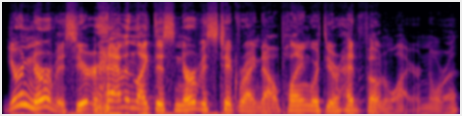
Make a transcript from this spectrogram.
You're nervous. You're having like this nervous tick right now, playing with your headphone wire, Nora.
